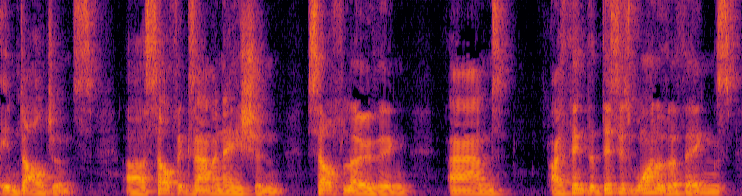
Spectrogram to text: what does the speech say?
indulgence, uh, self examination, self loathing, and I think that this is one of the things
